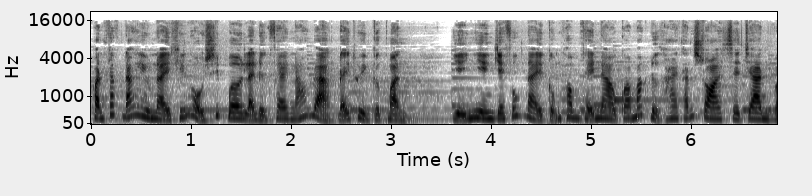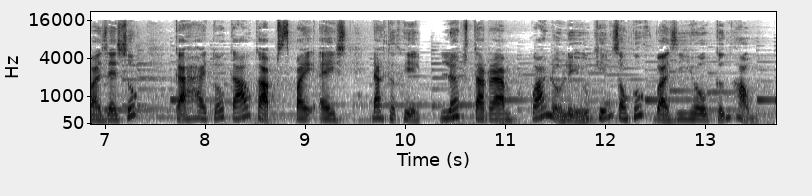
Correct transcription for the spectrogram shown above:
Khoảnh khắc đáng yêu này khiến hội shipper lại được fan náo loạn đẩy thuyền cực mạnh. Dĩ nhiên, giây phút này cũng không thể nào qua mắt được hai thánh soi Sechan và Jesus. Cả hai tố cáo cặp Spy Ace đang thực hiện lớp Staram quá lộ liễu khiến Song Cúc và Jihyo cứng họng.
